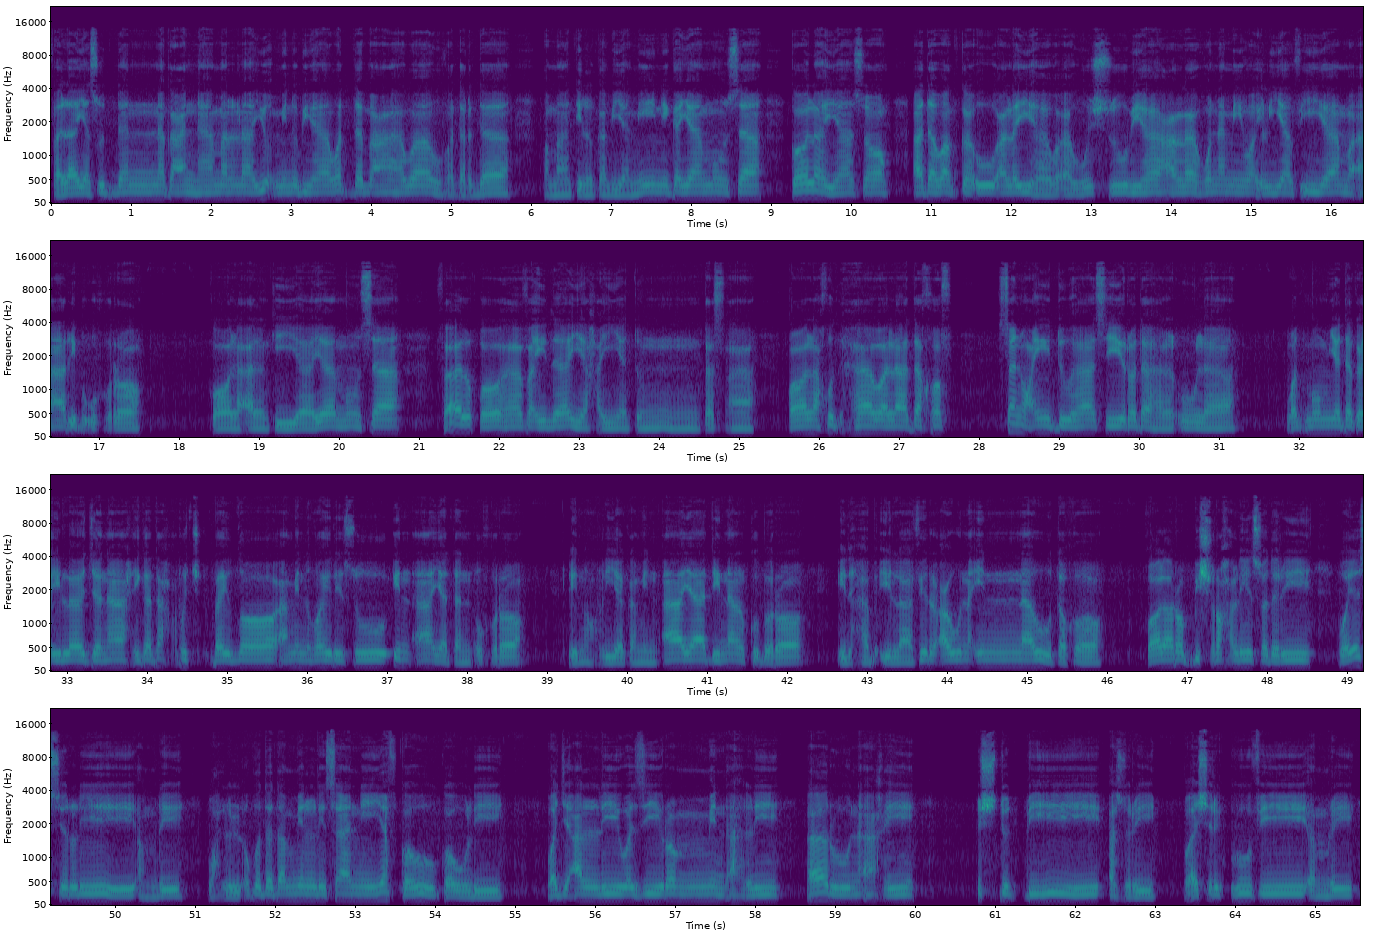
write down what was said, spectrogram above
Fala yasuddannaka anha man la yu'minu biha wattaba'a hawahu fatarda. وما تلك بيمينك يا موسى قال يا صاح أتوكأ عليها وأهش بها على غنمي وإلي فيها مآرب أخرى قال ألقيا يا موسى فألقاها فإذا هي حية تسعى قال خذها ولا تخف سنعيدها سيرتها الأولى واضمم يدك إلى جناحك تحرج بيضاء من غير سوء آية أخرى لنهريك من آياتنا الكبرى اذهب إلى فرعون إنه طغى قال رب اشرح لي صدري ويسر لي أمري واحلل عقدة من لساني يفقه قولي واجعل لي وزيرا من أهلي هارون أخي اشدد به أزري وأشركه في أمري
